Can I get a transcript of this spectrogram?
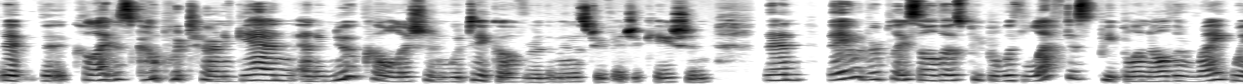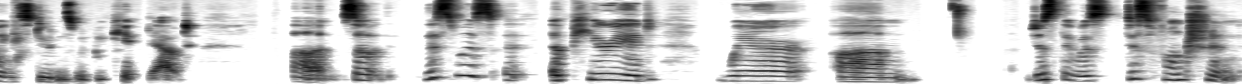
the, the kaleidoscope would turn again and a new coalition would take over the Ministry of Education, then they would replace all those people with leftist people and all the right wing students would be kicked out. Uh, so this was a, a period where um, just there was dysfunction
